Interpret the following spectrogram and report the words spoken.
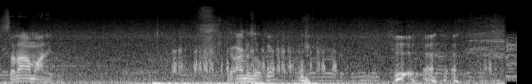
Salam alaikum. Your arm is okay?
